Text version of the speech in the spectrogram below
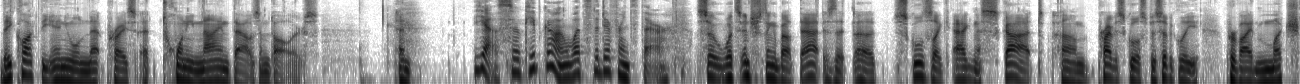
they clocked the annual net price at $29,000. And yeah, so keep going. What's the difference there? So, what's interesting about that is that uh, schools like Agnes Scott, um, private schools specifically, provide much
